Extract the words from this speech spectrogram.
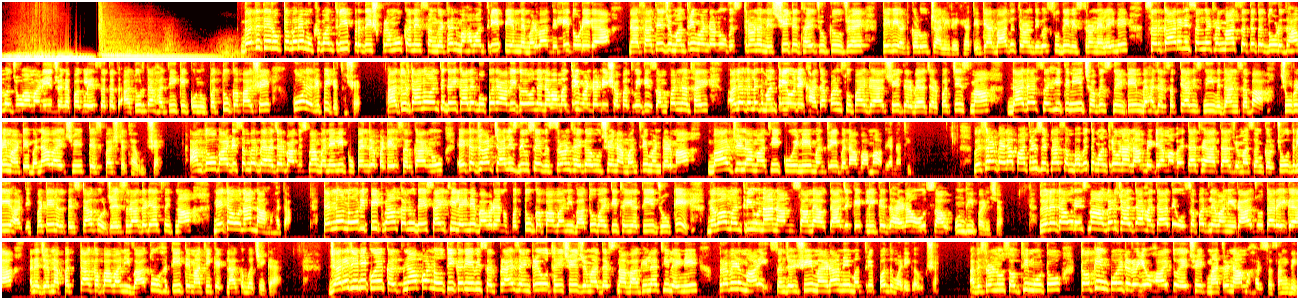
ગત તેર ઓક્ટોબરે મુખ્યમંત્રી, પ્રદેશ પ્રમુખ અને સંગઠન મહામંત્રી પીએમને મળવા દિલ્હી દોડી ગયા. ના સાથે જ મંત્રીમંડળનું વિસ્તરણ નિશ્ચિત થઈ ચૂક્યું છે તેવી અટકળો ચાલી રહી હતી. ત્યારબાદ ત્રણ દિવસ સુધી વિસ્તરણને લઈને સરકાર અને સંગઠનમાં સતત દોડધામ જોવા મળી, જેને પગલે સતત આતુરતા હતી કે કોનું પત્તું કપાશે, કોણ રિપીટ થશે. આતુરતાનો અંત ગઈકાલે બપોરે આવી ગયો અને નવા મંત્રીમંડળની શપથવિધિ સંપન્ન થઈ. અલગ અલગ મંત્રીઓને ખાતા પણ સુપાઈ ગયા છે. ત્યારે બે હજાર પચીસમાં દાદા સહિતની છવ્વીસની ટીમ બે હજાર સત્યાવીસની વિધાનસભા ચૂંટણી માટે બનાવાય છે તે સ્પષ્ટ થયું છે. આમ તો બાર ડિસેમ્બર બે હજાર બાવીસમાં બનેલી ભૂપેન્દ્ર પટેલ સરકારનું એક હજાર ચાલીસ દિવસે વિસ્તરણ થઈ ગયું છે અને મંત્રીમંડળમાં બાર જિલ્લામાંથી કોઈને મંત્રી બનાવવામાં આવ્યા નથી. વિસ્તરણ પહેલા પાંત્રીસ જેટલા સંભવિત મંત્રીઓના નામ મીડિયામાં વહેતા થયા હતા, જેમાં શંકર ચૌધરી, હાર્દિક પટેલ, અલ્પેશ ઠાકુર, જયેશ રાદડિયા સહિતના નેતાઓના નામ હતા. તેમનો નો રિપીટમાં કનુ દેસાઈથી લઈને બાવળિયાનું પત્તું કપાવવાની વાતો વહેતી થઈ હતી, જો કે નવા મંત્રીઓના નામ સામે આવતા જ કેટલીક ધારણાઓ સાવ ઊંધી પડી છે. જે નેતાઓ રેસમાં આગળ ચાલતા હતા, તેઓ શપથ લેવાની રાહ જોતા રહી ગયા અને જેમના પત્તા કપાવવાની વાતો હતી, તેમાંથી કેટલાક બચી ગયા. જ્યારે જેની કોઈ કલ્પના પણ નહોતી કરી એવી સરપ્રાઇઝ એન્ટ્રીઓ થઈ છે, જેમાં દર્શના વાઘેલાથી લઈને પ્રવીણ માળી, સંજયસિંહ મેડાને મંત્રી પદ મળી ગયું છે. આ વિસ્તરણનો સૌથી મોટો ટોકિંગ પોઈન્ટ રહ્યો હોય તો એ છે એકમાત્ર નામ હર્ષ સંઘવી.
